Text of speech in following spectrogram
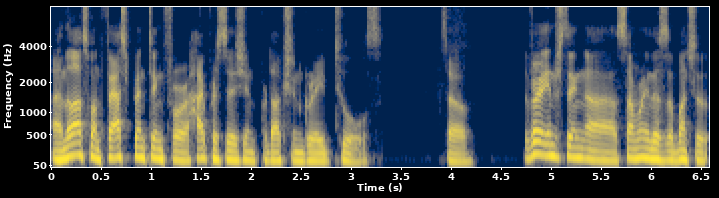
And the last one, fast printing for high precision production grade tools. So a very interesting uh, summary. There's a bunch of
